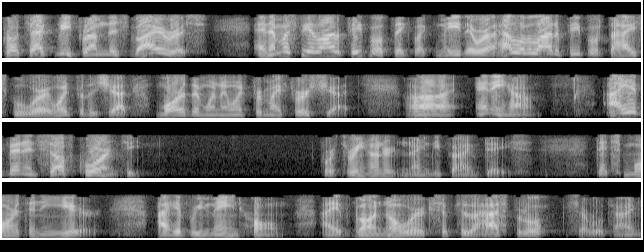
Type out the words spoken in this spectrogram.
Protect me from this virus. And there must be a lot of people think like me. There were a hell of a lot of people at the high school where I went for the shot, more than when I went for my first shot. Uh, anyhow, I have been in self-quarantine for 395 days. That's more than a year. I have remained home. I have gone nowhere except to the hospital several times,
